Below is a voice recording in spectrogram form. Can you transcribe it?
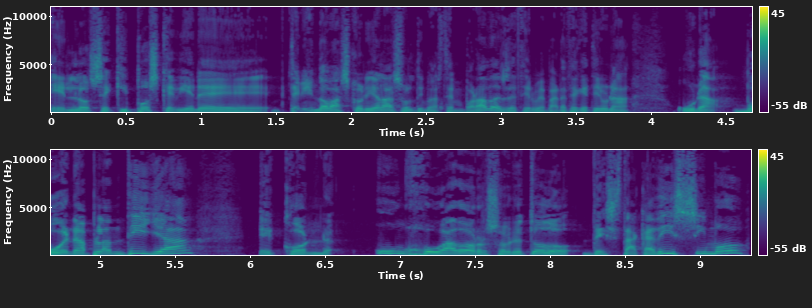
en los equipos que viene teniendo Basconia las últimas temporadas. Es decir, me parece que tiene una, una buena plantilla eh, con un jugador, sobre todo, destacadísimo,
